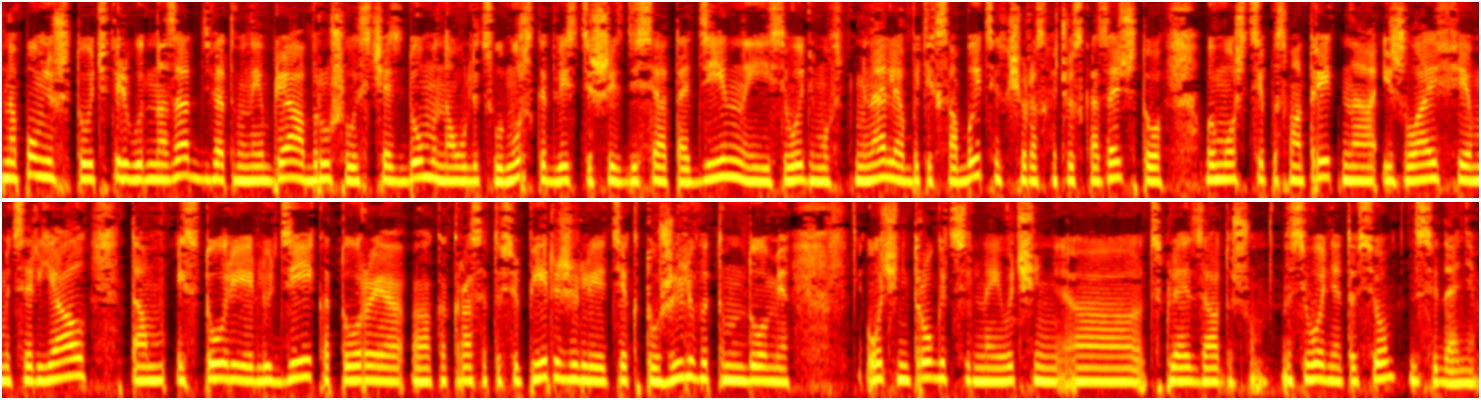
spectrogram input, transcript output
напомню, что 4 года назад, 9 ноября, обрушилась часть дома на улице Удмурская, 261, и сегодня мы вспоминали об этих событиях. Еще раз хочу сказать, что вы можете посмотреть на Ижлайфе материал, там истории людей, которые э, как раз это все пережили, те, кто жили в этом доме. Очень трогательно и очень э, цепляет за душу. На сегодня это все. До свидания.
